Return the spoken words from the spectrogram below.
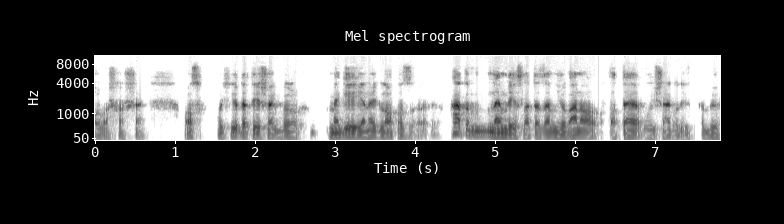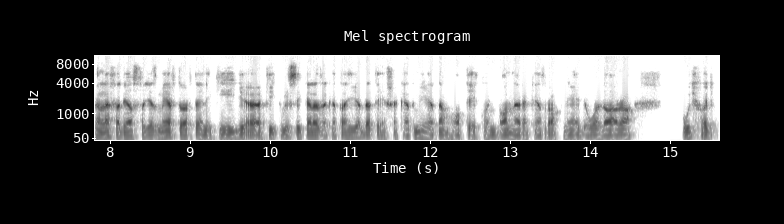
olvashassák. Az, hogy hirdetésekből megéljen egy lap, az hát nem részletezem, nyilván a, a te újságod is bőven lefedi azt, hogy ez miért történik így, kik viszik el ezeket a hirdetéseket, miért nem hatékony bannereket rakni egy oldalra. Úgyhogy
